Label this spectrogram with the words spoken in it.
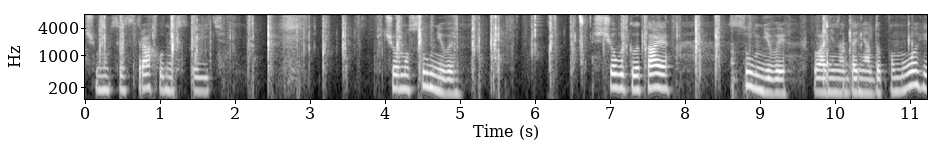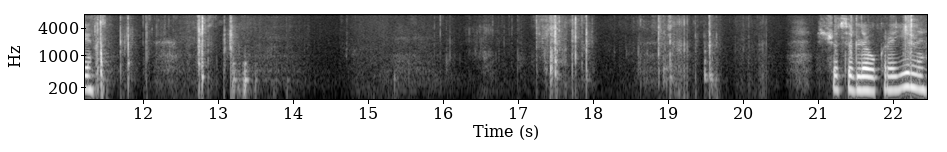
чому цей страх у них стоїть? В чому сумніви? Що викликає сумніви в плані надання допомоги? Що це для України?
